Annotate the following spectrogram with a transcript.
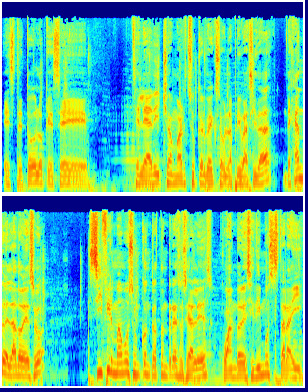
este, todo lo que se, se le ha dicho a Mark Zuckerberg sobre la privacidad, dejando de lado eso, sí firmamos un contrato en redes sociales cuando decidimos estar ahí.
